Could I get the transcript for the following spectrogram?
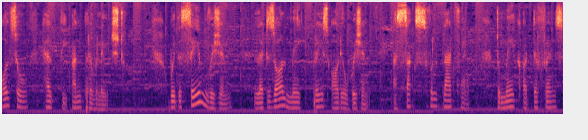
also help the unprivileged. With the same vision, let us all make Praise Audio Vision a successful platform to make a difference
